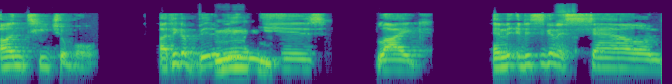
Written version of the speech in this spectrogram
unteachable. I think a bit of mm. it is like, and this is going to sound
